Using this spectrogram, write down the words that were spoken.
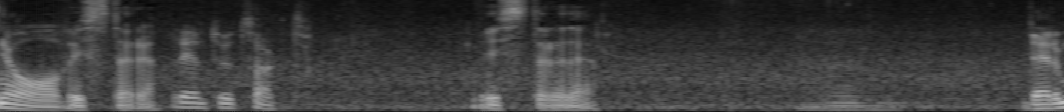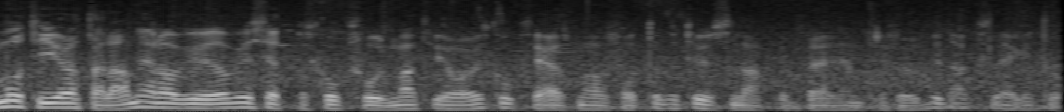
Ja, visst är det. rent ut sagt. Visst är det det. Däremot i Götaland här har vi, har vi sett på Skogsforum att vi har skogsägare som har fått över tusenlappen per entrefub i dagsläget. Då.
